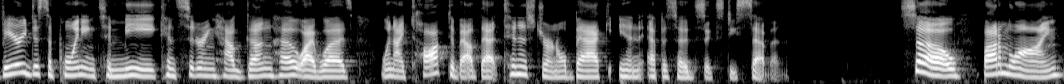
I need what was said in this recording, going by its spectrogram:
very disappointing to me considering how gung ho I was when I talked about that tennis journal back in episode 67. So, bottom line,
